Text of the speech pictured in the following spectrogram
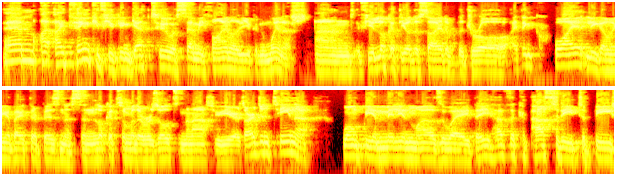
Um, I, I, think if you can get to a semi final, you can win it. And if you look at the other side of the draw, I think quietly going about their business and look at some of the results in the last few years, Argentina won't be a million miles away. They have the capacity to beat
